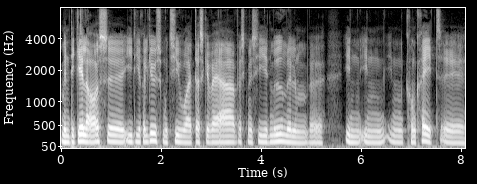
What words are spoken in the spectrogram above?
Men det gælder også øh, i de religiøse motiver, at der skal være, hvad skal man sige, et møde mellem øh, en, en, en konkret, øh,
